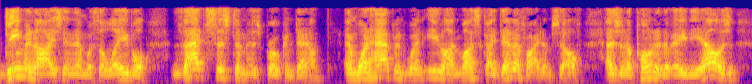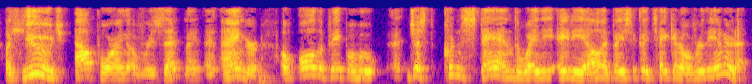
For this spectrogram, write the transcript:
demonizing them with a label, that system has broken down. And what happened when Elon Musk identified himself as an opponent of ADL is a huge outpouring of resentment and anger of all the people who just couldn't stand the way the ADL had basically taken over the internet.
